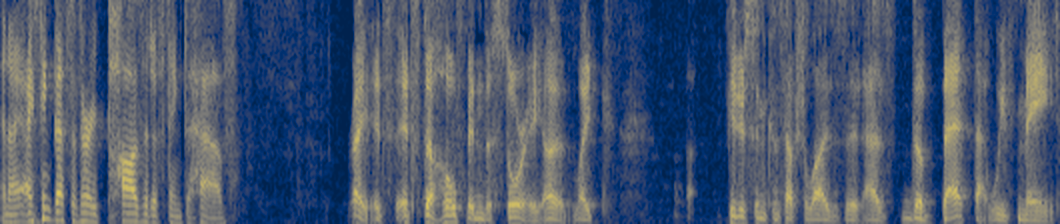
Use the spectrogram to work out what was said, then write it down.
And I, I think that's a very positive thing to have. Right. It's, it's the hope in the story. Uh, like, Peterson conceptualizes it as the bet that we've made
